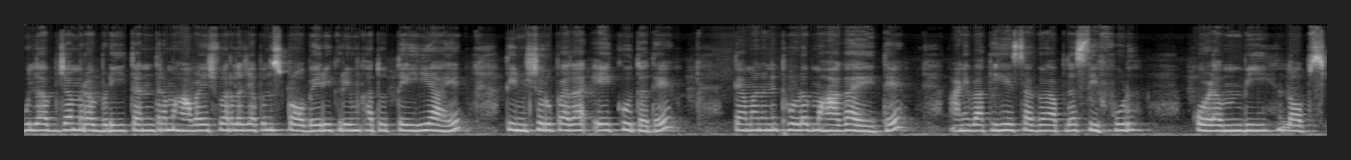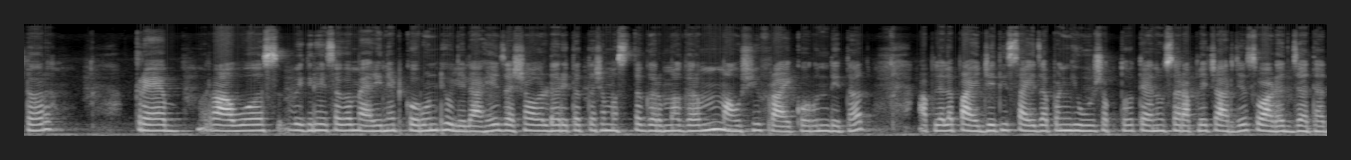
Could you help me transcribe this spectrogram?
गुलाबजाम रबडी त्यानंतर महाबळेश्वरला जे आपण स्ट्रॉबेरी क्रीम खातो तेही आहे. तीनशे रुपयाला एक होतं ते. त्यामानाने थोडं महाग आहे इथे. आणि बाकी हे सगळं आपलं सी फूड कोळंबी लॉबस्टर क्रॅब रावस वगैरे हे सगळं मॅरिनेट करून ठेवलेलं आहे. जशा ऑर्डर येतात तशा मस्त गरमागरम मावशी फ्राय करून देतात. आपल्याला पाहिजे ती साईज आपण घेऊ शकतो. त्यानुसार आपले चार्जेस वाढत जातात.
